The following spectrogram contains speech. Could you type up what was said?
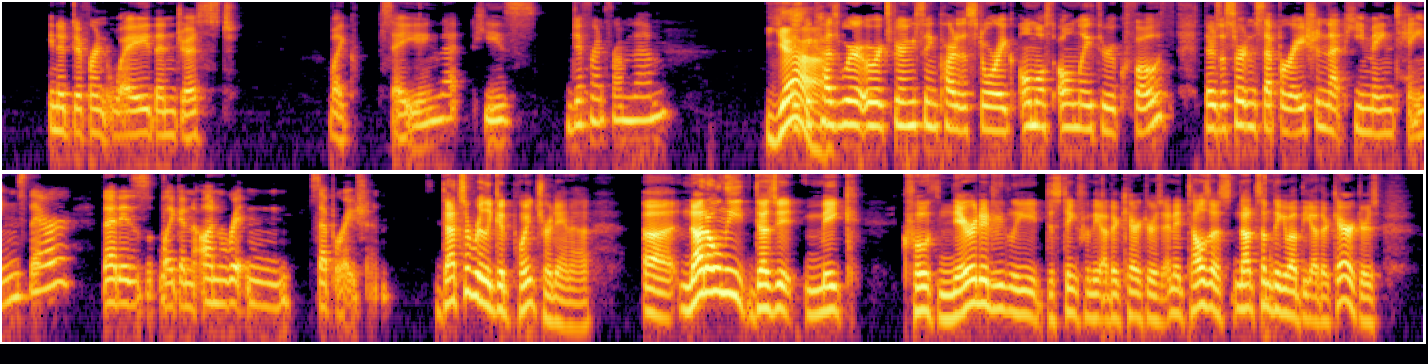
in a different way than just like saying that he's different from them. Yeah, because we're we're experiencing part of the story almost only through Kvothe. There's a certain separation that he maintains there that is like an unwritten separation. That's a really good point, Jordana. Uh, not only does it make Kvothe narratively distinct from the other characters, and it tells us not something about the other characters.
